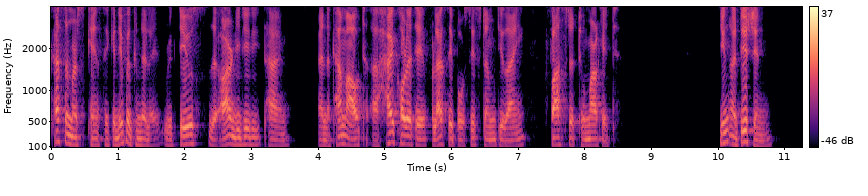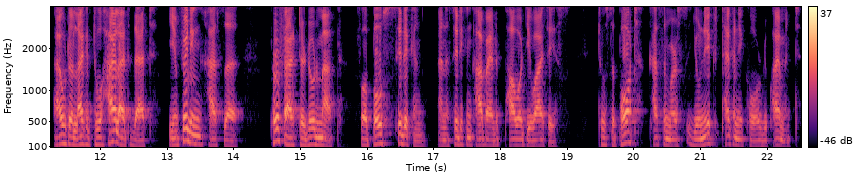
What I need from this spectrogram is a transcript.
customers can significantly reduce the R&D time and come out a high-quality flexible system design faster to market. In addition, I would like to highlight that Infineon has a perfect roadmap for both silicon and silicon carbide power devices to support customers' unique technical requirement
